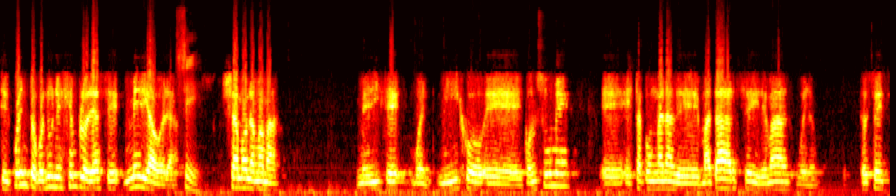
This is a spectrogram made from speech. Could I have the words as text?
te cuento con un ejemplo de hace media hora. Sí. Llama a una mamá, me dice, bueno, mi hijo eh, consume, está con ganas de matarse y demás, bueno, entonces,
